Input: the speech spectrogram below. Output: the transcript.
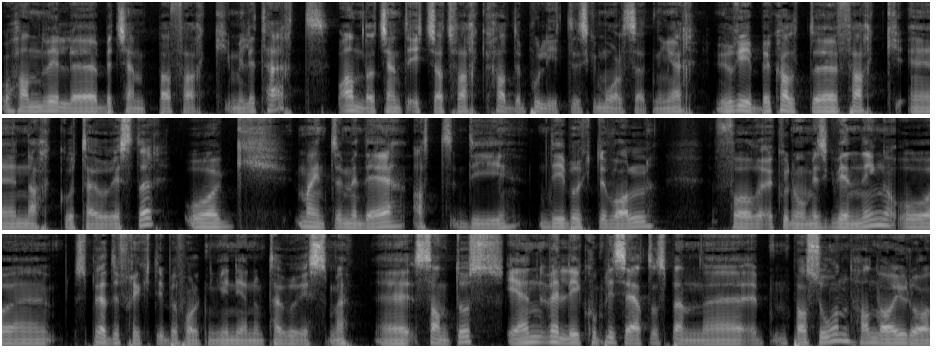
og han ville bekjempe FARC militært, og anerkjente ikke at FARC hadde politiske målsetninger. Uribe kalte FARC eh, narkoterrorister, og mente med det at de, de brukte vold for økonomisk vinning og eh, spredde frykt i befolkningen gjennom terrorisme. Eh, Santos er en veldig komplisert og spennende person. Han var jo da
